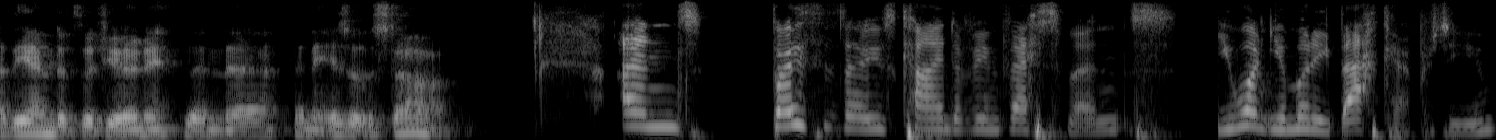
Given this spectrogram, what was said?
at the end of the journey than uh, than it is at the start. And both of those kind of investments, you want your money back, I presume.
